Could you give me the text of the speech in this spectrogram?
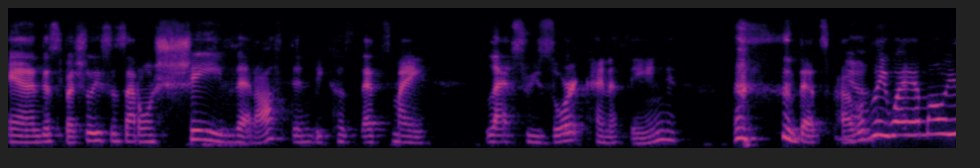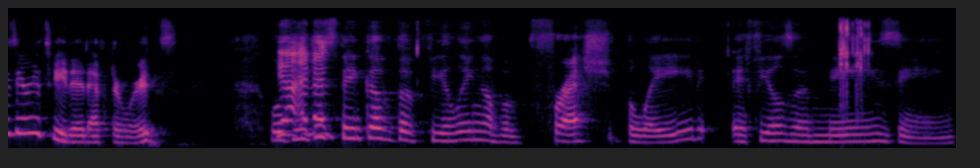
And especially since I don't shave that often because that's my last resort kind of thing. that's probably why I'm always irritated afterwards. well Yeah, if you and I- just think of the feeling of a fresh blade it feels amazing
